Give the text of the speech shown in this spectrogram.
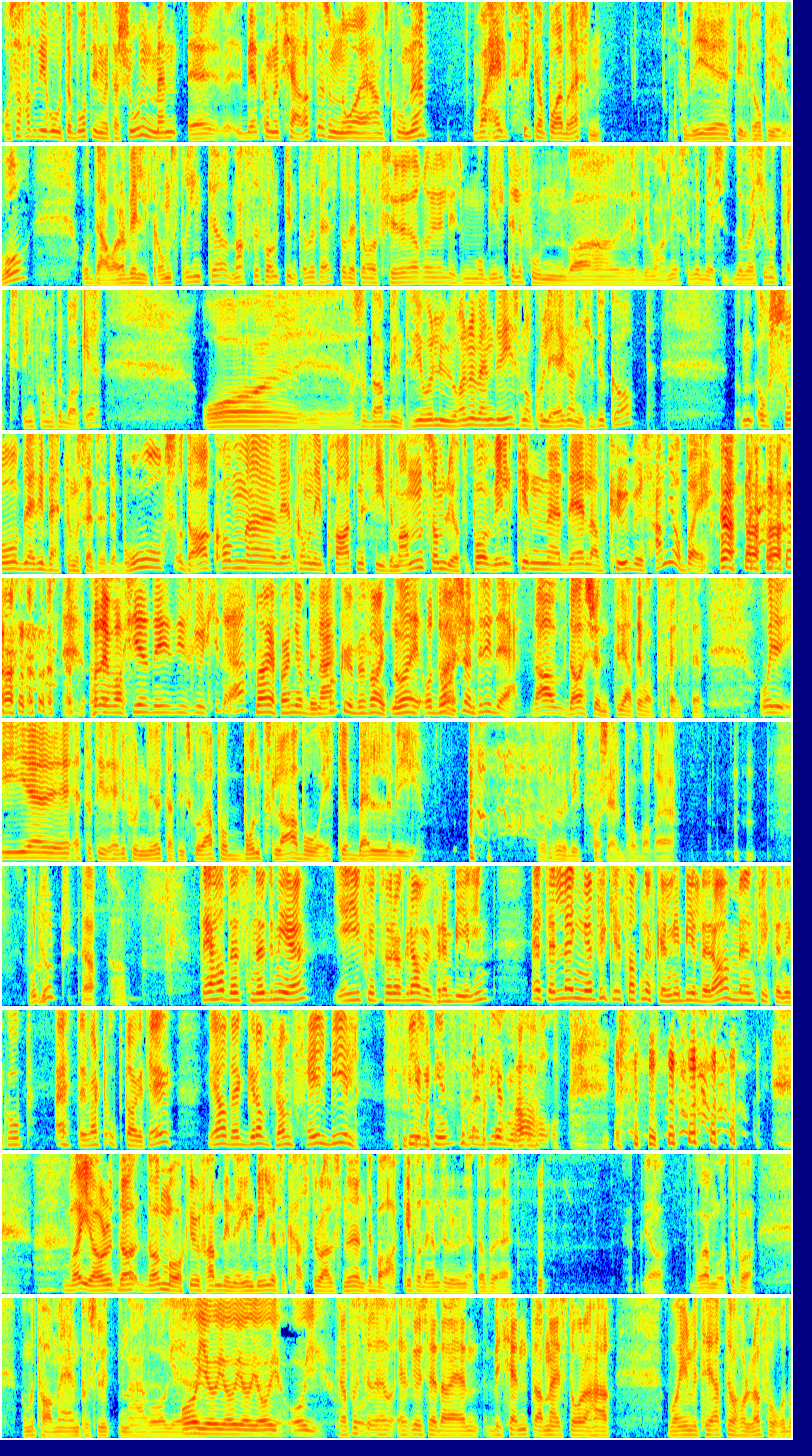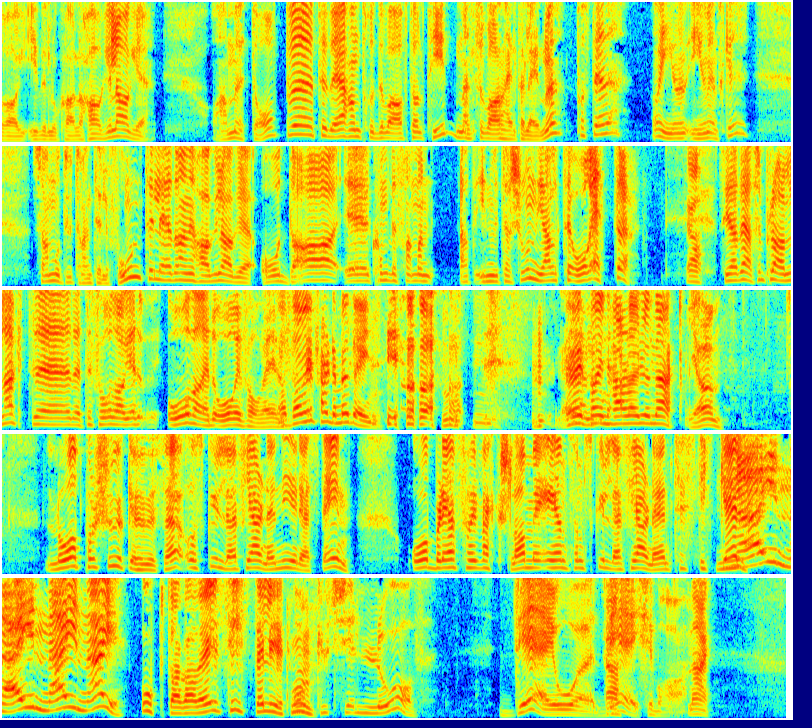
Og så hadde de rota bort invitasjonen, men eh, vedkommendes kjæreste, som nå er hans kone, var helt sikker på adressen. Så de stilte opp på julebord, og der var det velkomstdrinker, masse folk pynta til fest, og dette var før liksom, mobiltelefonen var veldig vanlig, så det, ble ikke, det var ikke noe teksting fram og tilbake. Og eh, så da begynte de jo å lure nødvendigvis når kollegaene ikke dukka opp. Og så ble de bedt om å sette seg til bords, og da kom eh, vedkommende i prat med sidemannen, som lurte på hvilken eh, del av Kubus han jobba i. og det var ikke, de, de skulle ikke der. Nei, for han jobber ikke på Kubus, han. Nå, og da skjønte de det. Da, da skjønte de at det var på feil sted. Og i, i eh, ettertid har de funnet ut at de skulle være på Bontlabo, ikke Bellevue. altså litt forskjell på bare Fort gjort. Ja. Ja. Det hadde snødd mye. Jeg gikk ut for å grave frem bilen. Etter lenge fikk jeg satt nøkkelen i bildøra, men fikk den ikke opp. Etter hvert oppdaget jeg jeg hadde gravd fram feil bil. Bilen min sto ved siden av. Hva gjør du? Da, da måker du fram din egen bil, og så kaster du all snøen tilbake på den som du nettopp Ja, Ja, får jeg måte på. Vi må ta med en på slutten her òg. Oi, oi, oi, oi, oi. oi. Jeg skal jo se, det er en bekjent av meg, står det her, var invitert til å holde foredrag i det lokale hagelaget. Og han møtte opp eh, til det han trodde var avtalt tid, men så var han helt alene på stedet. Det var ingen, ingen mennesker. Så han måtte jo ta en telefon til lederen i hagelaget, og da eh, kom det fram at invitasjonen gjaldt til året etter. Ja. Så de hadde altså planlagt eh, dette foredraget over et år i forveien. ja, da er vi ferdig med den. Hør på den her da, Rune. ja. Lå på sykehuset og skulle fjerne nyrestein. Og ble forveksla med en som skulle fjerne en testikkel. Nei, nei, nei, nei! Oppdaga det i siste liten. Å, gudskjelov! Det er jo Det Ja. er ikke bra. Nei.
